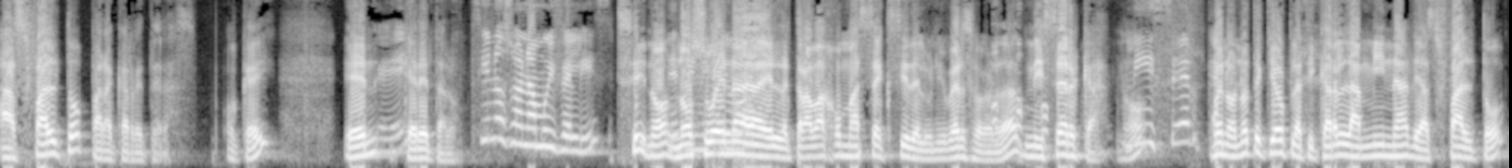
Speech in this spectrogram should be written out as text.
asfalto para carreteras, ¿ok? En. Querétaro. Sí, no suena muy feliz. Sí, no, no suena el trabajo más sexy del universo, ¿verdad? Ni cerca, ¿no? Ni cerca. Bueno, no te quiero platicar la mina de asfalto,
